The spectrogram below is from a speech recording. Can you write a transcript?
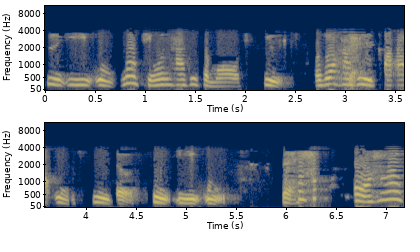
四一五，那请问她是什么四？我说她是八五四的四一五，对他哦他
